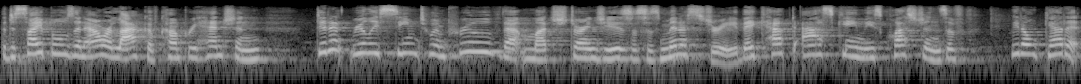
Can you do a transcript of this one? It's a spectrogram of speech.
The disciples, in our lack of comprehension, didn't really seem to improve that much during Jesus' ministry. They kept asking these questions of, We don't get it.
